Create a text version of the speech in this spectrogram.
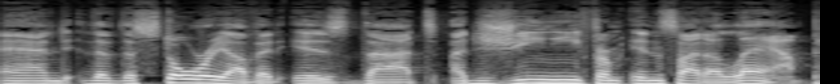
and the the story of it is that a genie from inside a lamp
